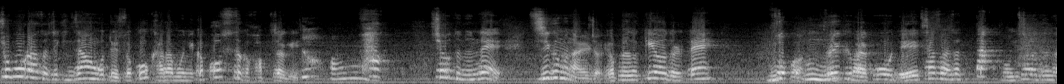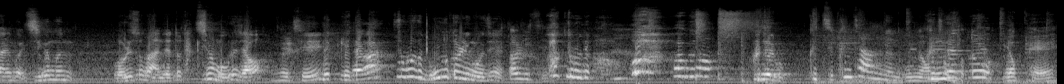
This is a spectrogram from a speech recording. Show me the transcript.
초보라서 이제 긴장한 것도 있었고 가다 보니까 버스가 갑자기 어. 확 치어드는데 지금은 알죠. 옆에서 끼어들 때 무조건 음. 브레이크 밟고 내 차선에서 딱 멈춰야 된다는 거 지금은 머릿속으로 안 돼. 또 닥치면 모르죠. 그렇지. 근데 게다가 초보가 너무 떨린 거지. 떨리지. 확 들어오는데 와! 하고서 그대로. 그치, 큰 차는 오면 엄청 근데. 또 옆에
